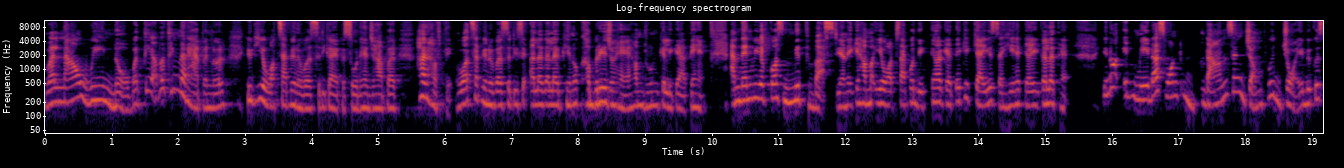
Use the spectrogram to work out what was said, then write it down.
Well, now we know. But the other thing that happened, और क्योंकि ये WhatsApp यूनिवर्सिटी का एपिसोड है जहाँ पर हर हफ़्ते WhatsApp यूनिवर्सिटी से अलग अलग यू नो खबरें जो हैं हम ढूंढ के लेके आते हैं and then we of course myth bust यानी कि हम ये WhatsApp को देखते हैं और कहते हैं कि क्या ये सही है क्या ये गलत है you know it made us want to dance and jump with joy because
